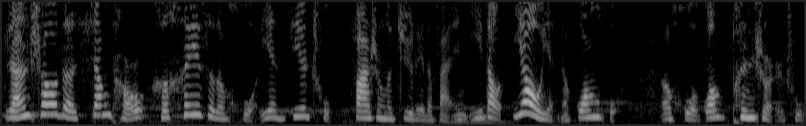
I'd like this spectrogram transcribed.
燃烧的香头和黑色的火焰接触，发生了剧烈的反应，一道耀眼的光火，呃，火光喷射而出。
